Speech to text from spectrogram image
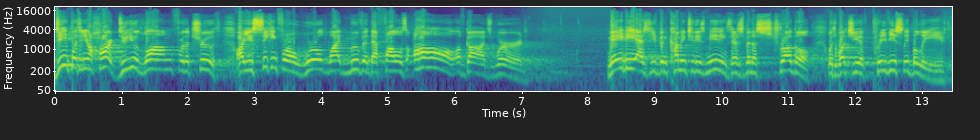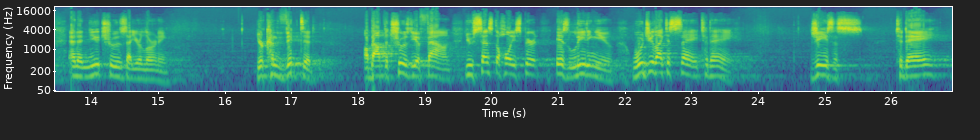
Deep within your heart, do you long for the truth? Are you seeking for a worldwide movement that follows all of God's Word? Maybe as you've been coming to these meetings, there's been a struggle with what you have previously believed and the new truths that you're learning. You're convicted about the truths you have found, you sense the Holy Spirit is leading you. Would you like to say today, Jesus, today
